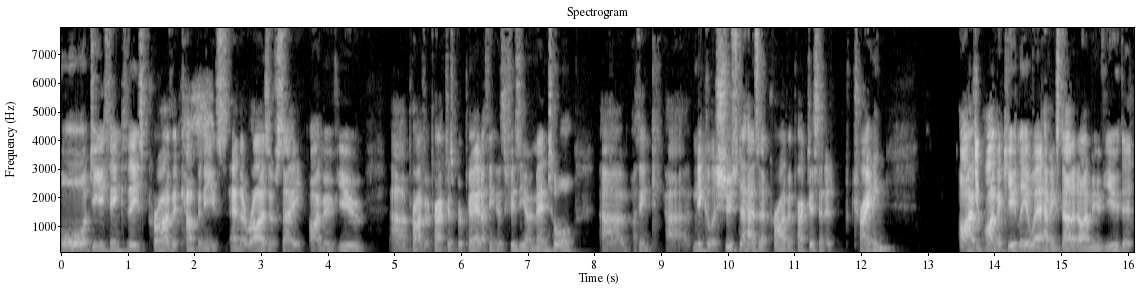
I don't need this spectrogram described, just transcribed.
Or do you think these private companies and the rise of, say, iMoveU, uh, Private Practice Prepared, I think there's Physio Mentor, um, I think uh, Nicholas Schuster has a private practice and a training. I'm, I'm acutely aware, having started iMoveU, that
